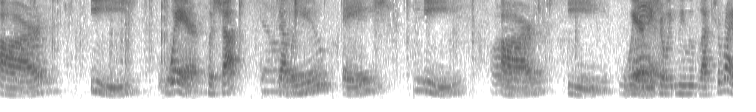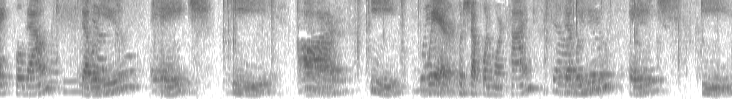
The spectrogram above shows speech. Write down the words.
R, E, where. Push up. W, H, E, R, E, where. Make sure we, we move left to right. Pull down. W, H, E, R, E, where. Push up one more time. W, H, E,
